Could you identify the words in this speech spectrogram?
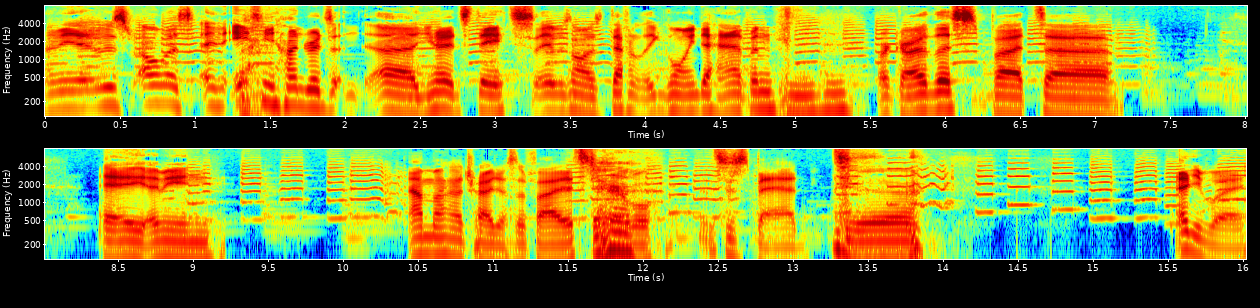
I mean, it was almost in 1800s uh, United States. It was almost definitely going to happen. hmm regardless. But uh, a, I mean, I'm not gonna try to justify it. It's terrible. it's just bad. Yeah. Anyway,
